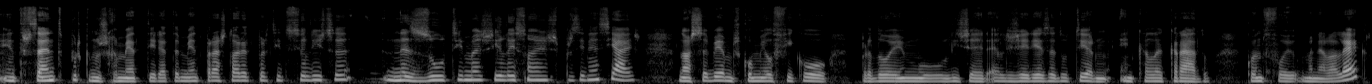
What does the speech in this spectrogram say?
interessante porque nos remete diretamente para a história do Partido Socialista nas últimas eleições presidenciais. Nós sabemos como ele ficou, perdoem-me a ligeireza do termo, encalacrado quando foi Manela Alegre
